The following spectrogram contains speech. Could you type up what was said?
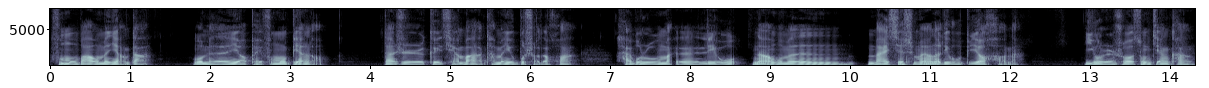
父母把我们养大，我们要陪父母变老，但是给钱吧，他们又不舍得花，还不如买呃礼物。那我们买一些什么样的礼物比较好呢？有人说送健康，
